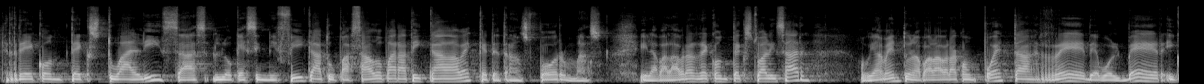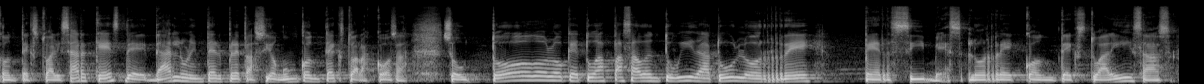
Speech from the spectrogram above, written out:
recontextualizas lo que significa tu pasado para ti cada vez que te transformas. Y la palabra recontextualizar, obviamente una palabra compuesta, re, devolver y contextualizar, que es de darle una interpretación, un contexto a las cosas. So, todo lo que tú has pasado en tu vida, tú lo repercibes, lo recontextualizas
